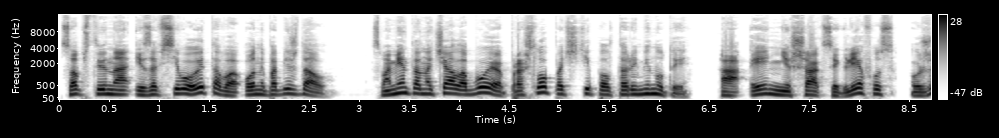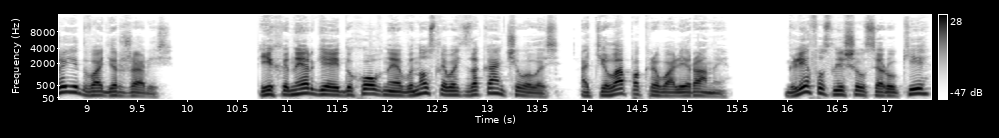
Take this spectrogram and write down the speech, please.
Собственно, из-за всего этого он и побеждал. С момента начала боя прошло почти полторы минуты, а Энни, Шакс и Глефус уже едва держались. Их энергия и духовная выносливость заканчивалась, а тела покрывали раны. Глефус лишился руки,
